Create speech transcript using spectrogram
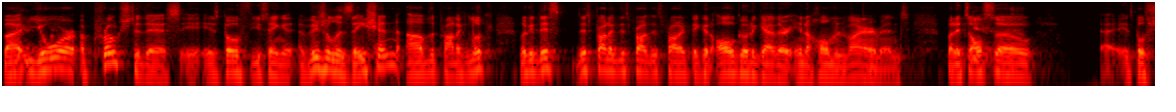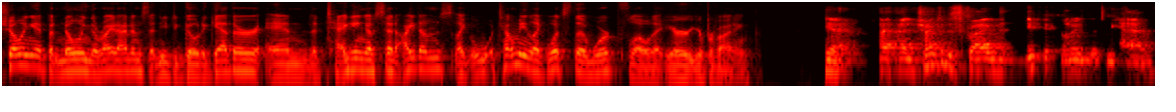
But your approach to this is both you saying a visualization of the product. Look, look at this, this product, this product, this product. They could all go together in a home environment. But it's also uh, it's both showing it, but knowing the right items that need to go together and the tagging of said items. Like, w- tell me, like, what's the workflow that you're you're providing? Yeah, I, I'll try to describe the deep technology that we have.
